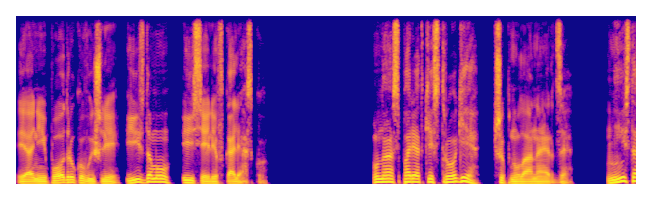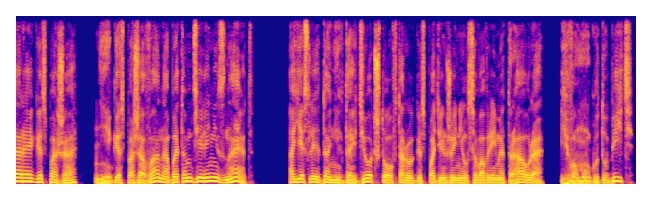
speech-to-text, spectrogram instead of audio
и они под руку вышли из дому и сели в коляску. «У нас порядки строгие», — шепнула она Эрдзе. «Ни старая госпожа, ни госпожа Ван об этом деле не знают. А если до них дойдет, что второй господин женился во время траура его могут убить.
